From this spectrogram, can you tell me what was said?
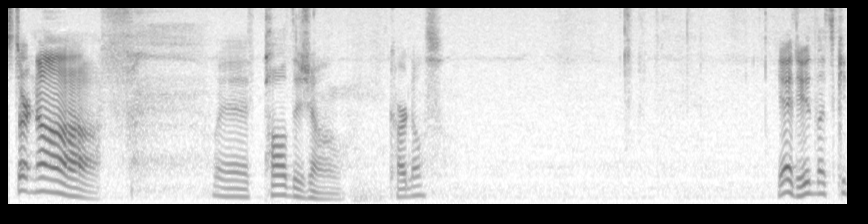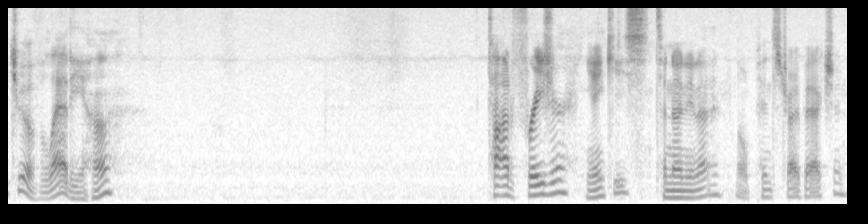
Starting off with Paul DeJong, Cardinals. Yeah, dude, let's get you a Vladdy, huh? Todd Frazier, Yankees to 99. Little pinstripe action.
